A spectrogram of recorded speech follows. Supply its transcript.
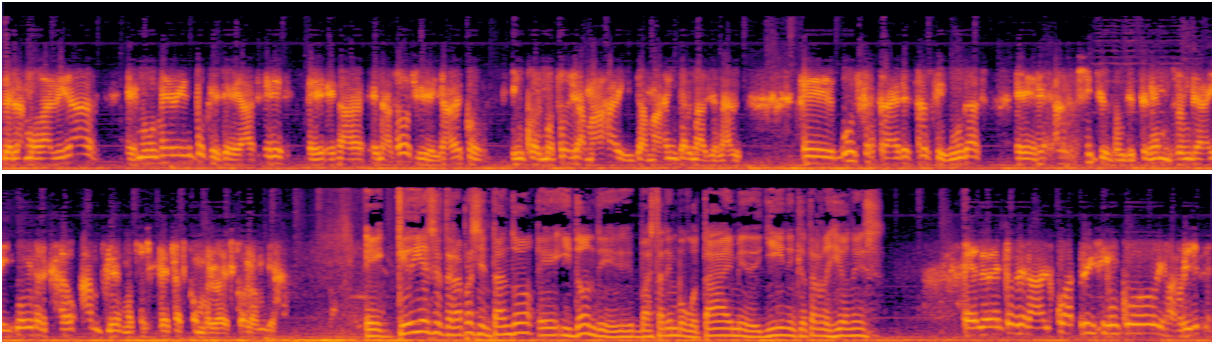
de la modalidad, en un evento que se hace eh, en, en asocio de llave con Incolmotos Yamaha y Yamaha Internacional, que busca traer estas figuras eh, a los sitios donde tenemos, donde hay un mercado amplio de motocicletas como lo es Colombia. Eh, ¿Qué día se estará presentando eh, y dónde? ¿Va a estar en Bogotá, en Medellín, en qué otras regiones? El evento será el 4 y 5 de abril.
